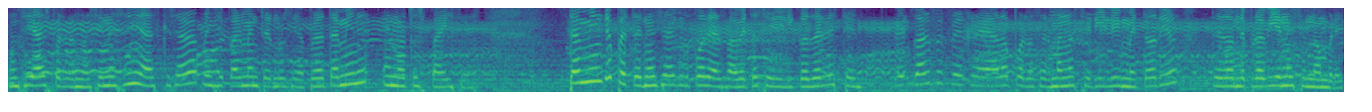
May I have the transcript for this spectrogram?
considerados por las Naciones Unidas, que se habla principalmente en Rusia, pero también en otros países. También que pertenece al grupo de alfabetos cirílicos del Este, el cual fue creado por los hermanos Cirilo y Metodio, de donde proviene su nombre.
